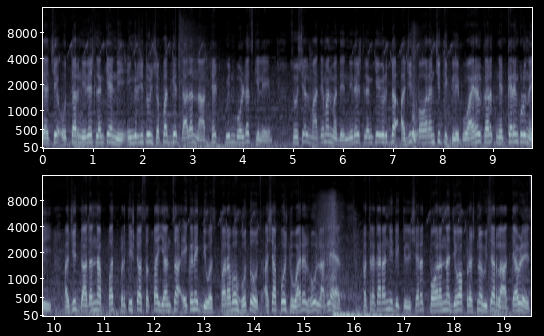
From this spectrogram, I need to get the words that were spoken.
त्याचे उत्तर निलेश लंके यांनी इंग्रजीतून शपथ घेत दादांना थेट क्वीन बोल्डच केले. सोशल माध्यमांमध्ये निलेश लंकेविरुद्ध अजित पवारांची ती क्लिप व्हायरल करत नेटकऱ्यांकडूनही अजितदादांना पद प्रतिष्ठा सत्ता यांचा एकनेक दिवस पराभव होतोच अशा पोस्ट व्हायरल होऊ लागल्या आहेत. पत्रकारांनी देखील शरद पवारांना जेव्हा प्रश्न विचारला त्यावेळेस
